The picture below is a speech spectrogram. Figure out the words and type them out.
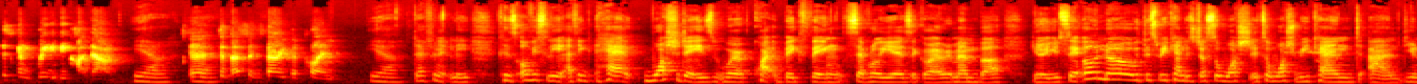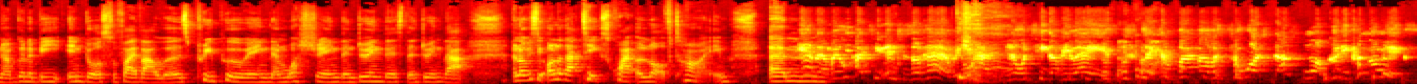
this can really be cut down. Yeah. Yeah, that's a very good point. Yeah, definitely. Because obviously, I think hair wash days were quite a big thing several years ago. I remember, you know, you'd say, "Oh no, this weekend is just a wash. It's a wash weekend, and you know, I'm gonna be indoors for five hours, pre-pooing, then washing, then doing this, then doing that." And obviously, all of that takes quite a lot of time. Um, Yeah, man, we all had two inches of hair. We all had little TWAs taking five hours to wash. That's not good economics.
